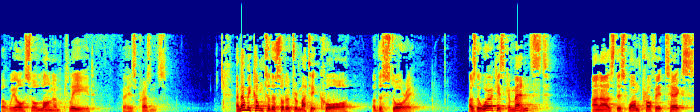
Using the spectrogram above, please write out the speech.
but we also long and plead for His presence. And then we come to the sort of dramatic core of the story. As the work is commenced, and as this one prophet takes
